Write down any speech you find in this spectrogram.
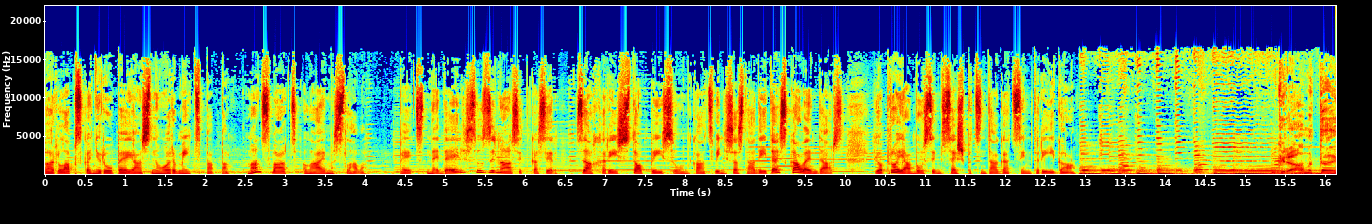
par labskaņu rūpējās Nora Mītspapa. Mans vārds Laima Slava. Pēc nedēļas uzzināsiet, kas ir Zaharijs Stopijs un kāds viņa sastādītais kalendārs. Joprojām būsim 16. gadsimta Rīgā. Grāmatai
